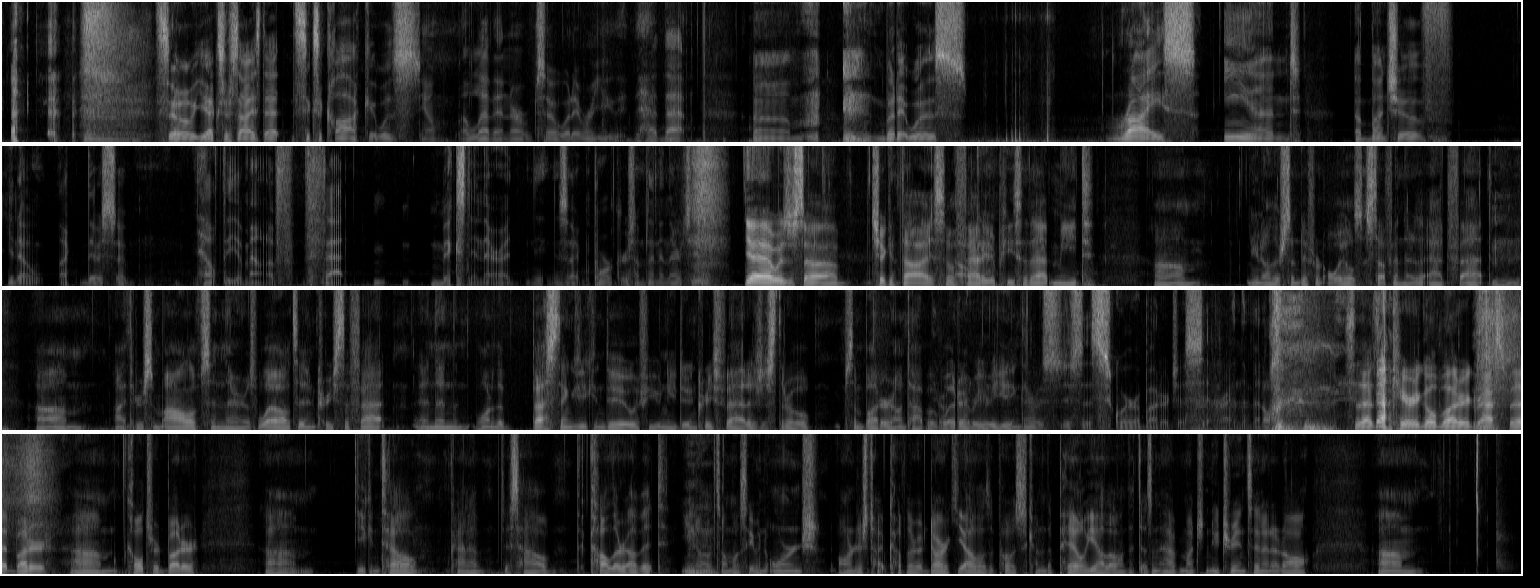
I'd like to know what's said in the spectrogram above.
happens. so you exercised at six o'clock. It was you know eleven or so, whatever you had that. Um, but it was rice and a bunch of, you know, like there's a healthy amount of fat m- mixed in there. I, is that pork or something in there too? Yeah, it was just uh, chicken thighs, so a Oh, fattier okay. piece of that meat. Um, you know, there's some different oils and stuff in there that add fat. Mm-hmm. Um, I threw some olives in there as well to increase the fat. And then one of the best things you can do if you need to increase fat is just throw some butter on top of whatever you're eating. There was just a square of butter just sitting right in the middle. So that's Kerrygold butter, grass-fed butter, um, cultured butter. Um, you can tell kind of just how the color of it. You know, Mhm. it's almost even orange, orangish type color, a dark yellow as opposed to kind of the pale yellow that doesn't have much nutrients in it at all. Um,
